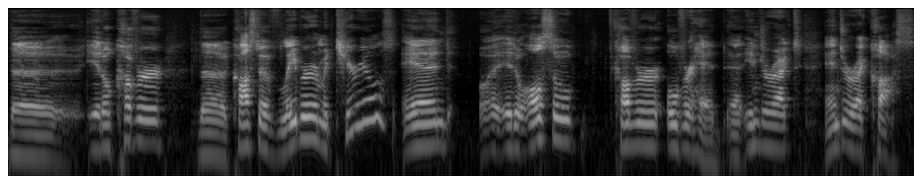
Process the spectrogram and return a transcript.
the it'll cover the cost of labor and materials and uh, it'll also cover overhead uh, indirect and direct costs.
